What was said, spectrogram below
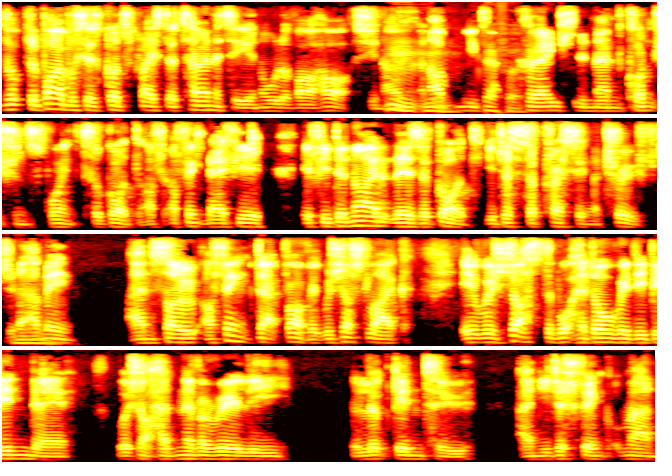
the, the Bible says God's placed eternity in all of our hearts, you know, Mm, and I mm, believe that creation and conscience point to God. I, I think that if you if you deny that there's a God, you're just suppressing a truth. Do you know what I Mm. mean? And so I think that, brother, it was just like it was just what had already been there, which I had never really looked into. And you just think, man,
